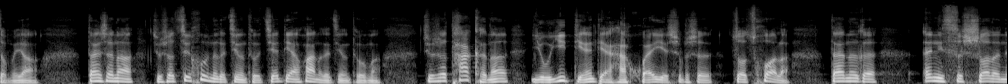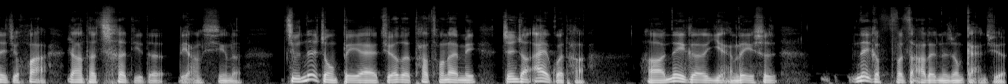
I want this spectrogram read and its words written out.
怎么样，但是呢，就说最后那个镜头接电话那个镜头嘛，就是说他可能有一点点还怀疑是不是做错了，但那个恩尼斯说的那句话让他彻底的良心了，就那种悲哀，觉得他从来没真正爱过他，啊，那个眼泪是那个复杂的那种感觉。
